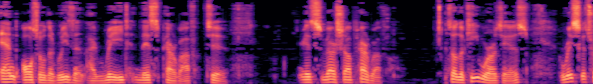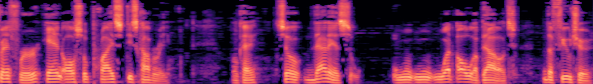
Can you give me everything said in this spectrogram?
and also the reason I read this paragraph too. It's very short paragraph. So the key words is risk transfer and also price discovery. Okay. So that is what all about the future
